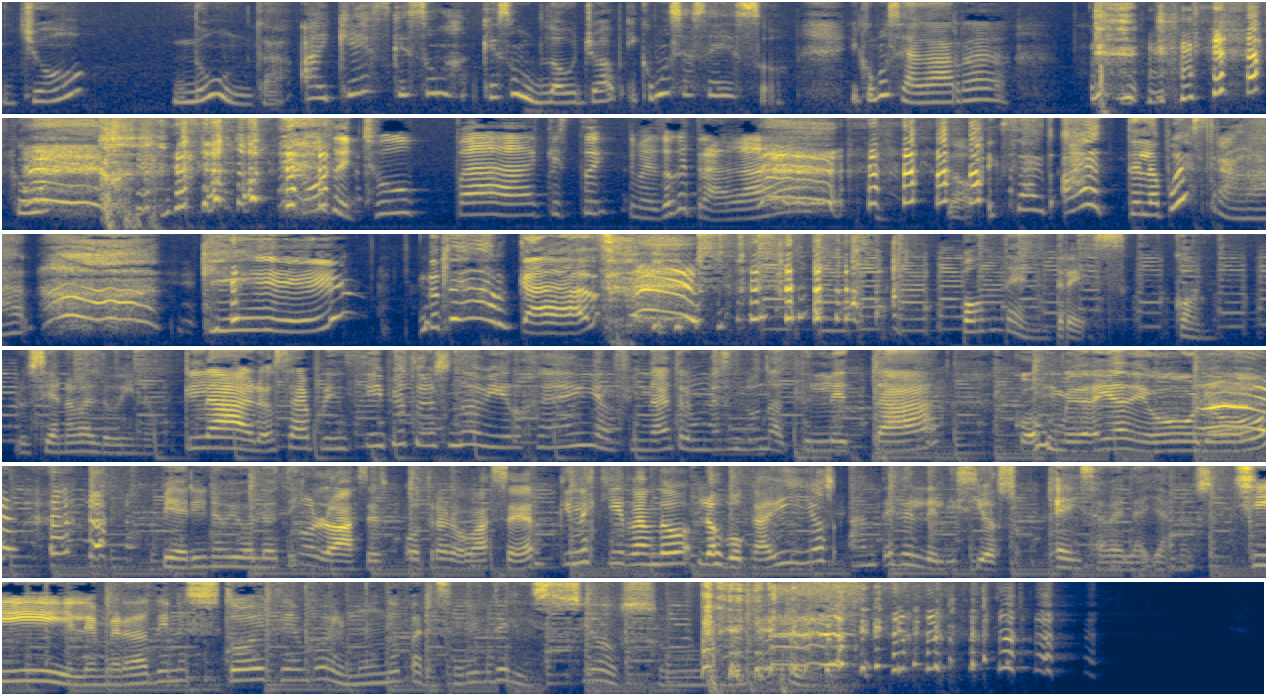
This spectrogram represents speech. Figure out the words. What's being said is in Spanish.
Yo nunca. Ay, ¿qué es, qué es un, qué es un blowjob? ¿Y cómo se hace eso? ¿Y cómo se agarra? ¿Cómo? ¿Cómo se chupa? ¿Qué estoy? ¿Me lo tengo que tragar? No, exacto. Ah, ¿te la puedes tragar? ¿Qué? No te agarcas. Ponte en tres con Luciana Balduino. Claro, o sea, al principio tú eres una virgen y al final terminas siendo un atleta con medalla de oro. Pierina Vivolotti No lo haces, otra lo va a hacer. Tienes que ir dando los bocadillos antes del delicioso. e Isabela Llanos. Chill, en verdad tienes todo el tiempo del mundo para ser el delicioso.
